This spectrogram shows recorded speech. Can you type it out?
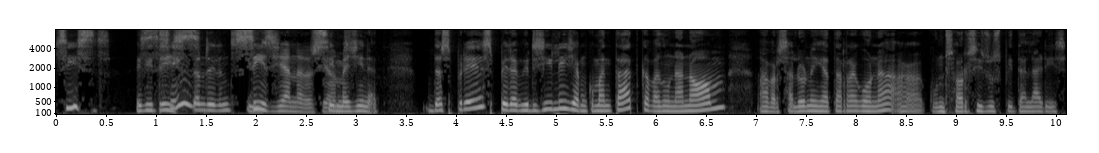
Sis. He dit Sis. cinc? Doncs eren sis. Sis generacions. Sí, imagina't. Després, Pere Virgili, ja hem comentat, que va donar nom a Barcelona i a Tarragona a consorcis hospitalaris.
